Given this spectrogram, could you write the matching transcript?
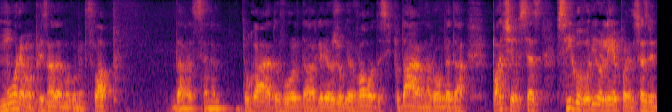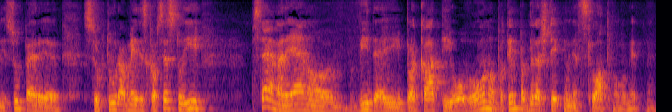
moramo priznati, da je nogomet slab, da se ne dogaja dovolj, da grejo žoge val, da si podajo na robe, da pač je vse, vsi govorijo lepo in vse zveni super, je struktura medijska, vse stoji, vse je narejeno, videi, plakati, ovo, ono, potem pa gledaš tekmo in je slab nogomet. Ne.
